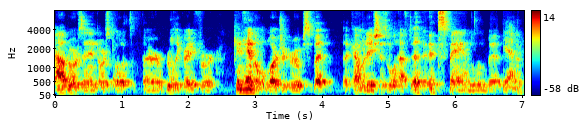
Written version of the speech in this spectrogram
Outdoors and indoors both are really great for can handle larger groups, but accommodations will have to expand a little bit. Yeah.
